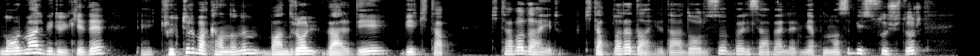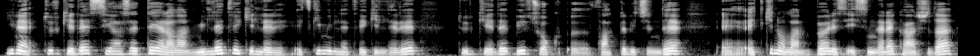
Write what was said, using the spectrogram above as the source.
Normal bir ülkede e, Kültür Bakanlığı'nın bandrol verdiği bir kitap, kitaba dair, kitaplara dair daha doğrusu böylesi haberlerin yapılması bir suçtur. Yine Türkiye'de siyasette yer alan milletvekilleri, eski milletvekilleri Türkiye'de birçok e, farklı biçimde etkin olan böylesi isimlere karşı da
